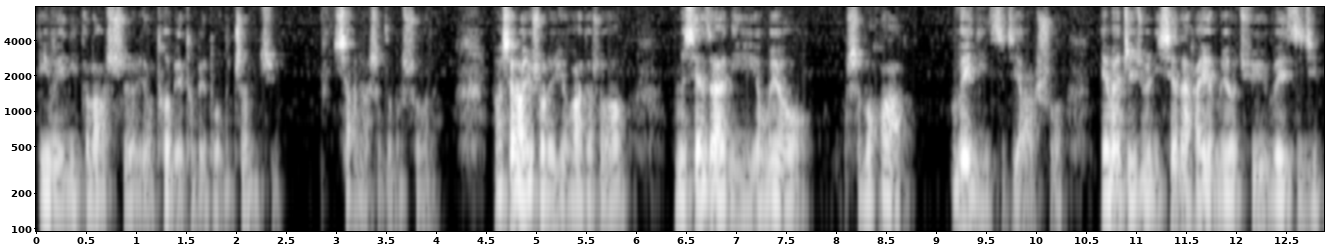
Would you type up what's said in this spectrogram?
因为你的老师有特别特别多的证据。校长是这么说的。然后校长又说了一句话，他说：“那么现在你有没有什么话为你自己而说？言外之意就是你现在还有没有去为自己，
